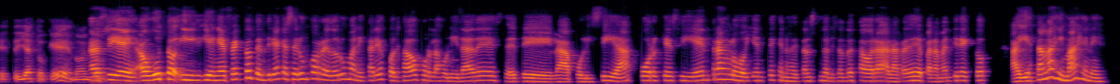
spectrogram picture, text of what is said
Este, ya esto qué es, ¿no? Así es, Augusto, y, y, en efecto tendría que ser un corredor humanitario escoltado por las unidades de, de, la policía, porque si entran los oyentes que nos están sintonizando a esta hora a las redes de Panamá en directo, Ahí están las imágenes.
